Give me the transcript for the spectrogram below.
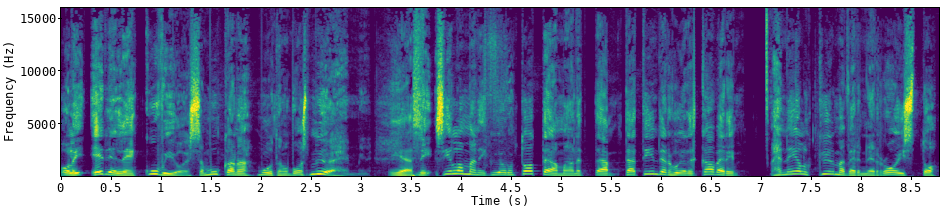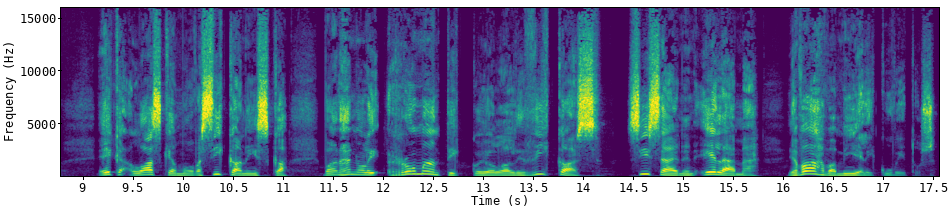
oli edelleen kuvioissa mukana muutama vuosi myöhemmin. Yes. Niin silloin mä niinku joudun toteamaan, että tämä tinder kaveri, hän ei ollut kylmäverinen roisto, eikä laskelmoiva sikaniska, vaan hän oli romantikko, jolla oli rikas sisäinen elämä ja vahva mielikuvitus.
